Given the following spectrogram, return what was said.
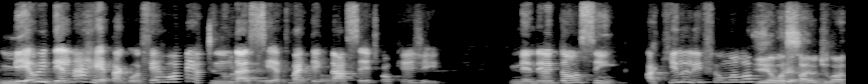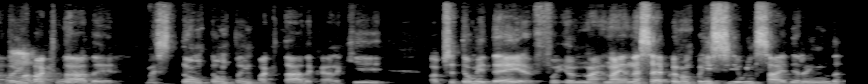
meu e dele na reta. Agora ferrou mesmo. Se não na dá certo, vai ter que dar certo de qualquer jeito. Entendeu? Então, assim, aquilo ali foi uma loucura. E ela saiu de lá tão impactada, ele, mas tão, tão, tão impactada, cara, que para você ter uma ideia, foi, eu, na, nessa época eu não conhecia o Insider ainda.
